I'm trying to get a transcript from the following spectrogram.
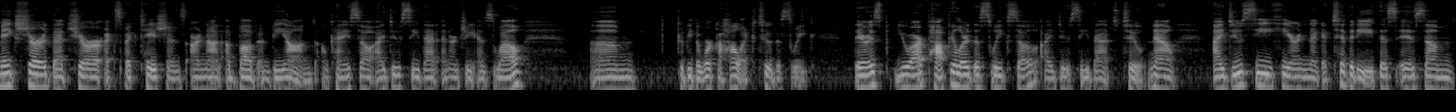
make sure that your expectations are not above and beyond. Okay, so I do see that energy as well. Um, could be the workaholic too this week. There is, you are popular this week, so I do see that too. Now, I do see here negativity. This is um,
